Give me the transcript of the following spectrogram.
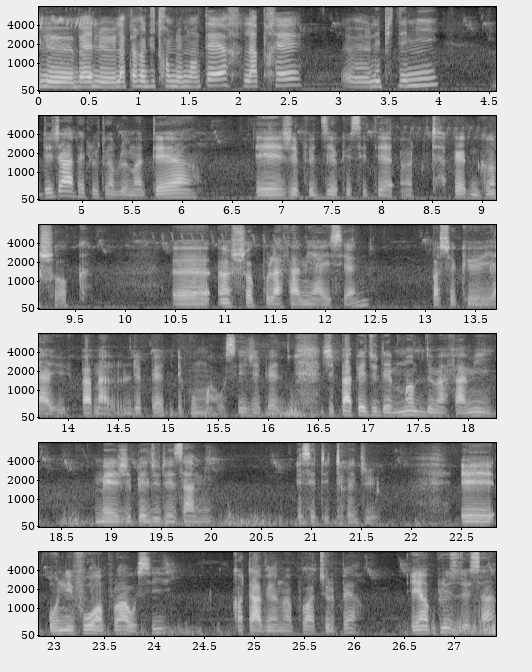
le, bah, le- la période du tremblement de terre, l'après, euh, l'épidémie. Déjà avec le tremblement de terre, et je peux dire que c'était un très grand choc. Euh, un choc pour la famille haïtienne, parce qu'il y a eu pas mal de pertes. Et pour moi aussi, j'ai perdu. J'ai pas perdu des membres de ma famille, mais j'ai perdu des amis. Et c'était très dur. Et au niveau emploi aussi, quand tu avais un emploi, tu le perds. Et en plus de ça,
